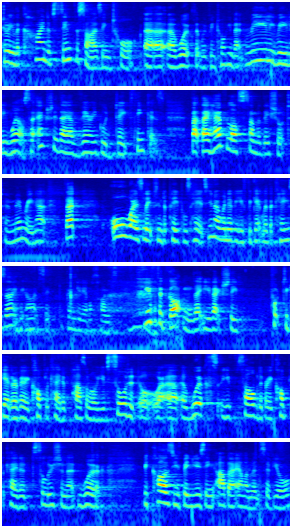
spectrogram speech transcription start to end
doing the kind of synthesizing talk, uh, uh, work that we've been talking about really, really well. So actually they are very good deep thinkers, but they have lost some of their short-term memory. Now that always leaps into people's heads. You know, whenever you forget where the keys are, you think, oh, that's it, I'm going to get Alzheimer's. You've forgotten that you've actually put together a very complicated puzzle or you've sorted or, or a, a work, you've solved a very complicated solution at work because you've been using other elements of your,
